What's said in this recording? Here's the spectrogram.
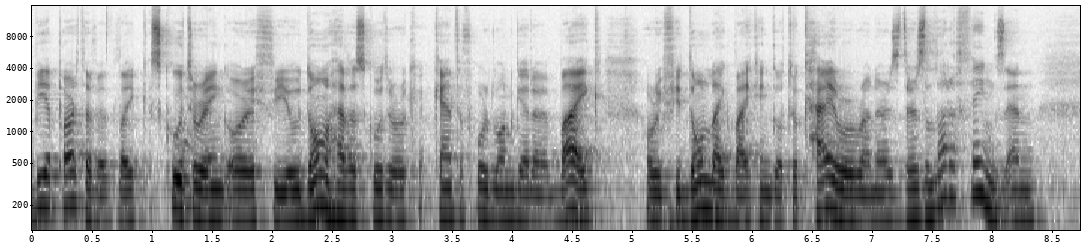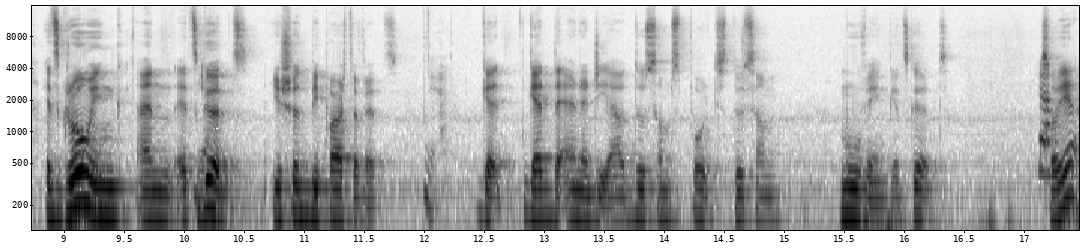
be a part of it? Like scootering or if you don't have a scooter or can't afford one get a bike. Or if you don't like biking go to Cairo runners. There's a lot of things and it's growing and it's Yeah. good. You should be part of it. Yeah. get get the energy out. Do some sports. Do some moving. It's good. Yeah. so yeah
